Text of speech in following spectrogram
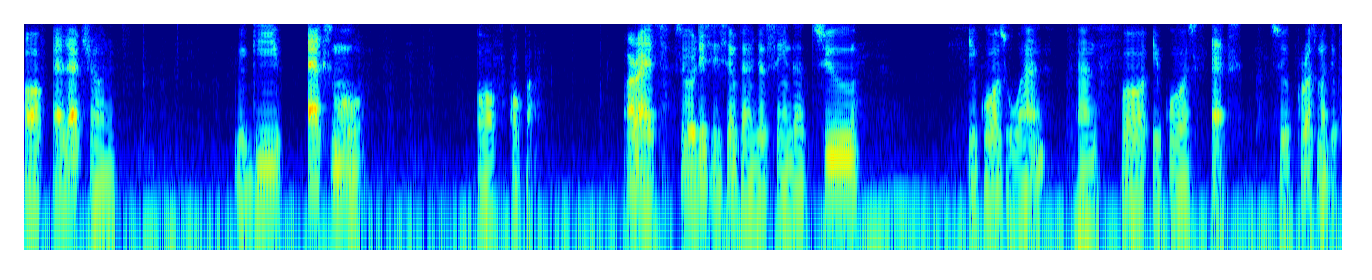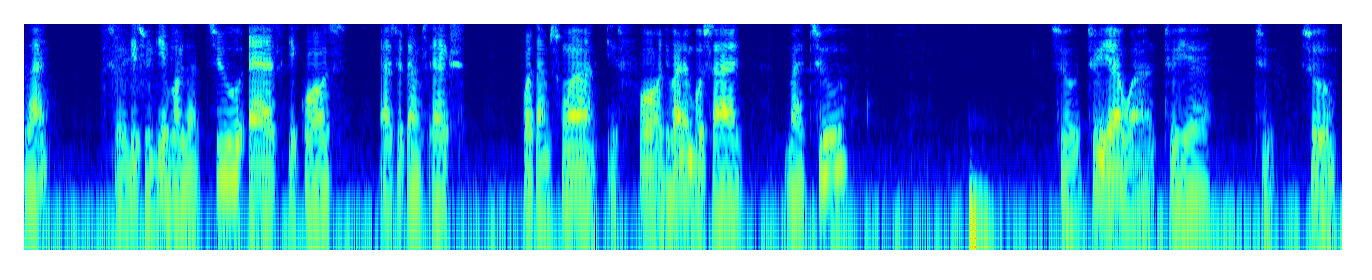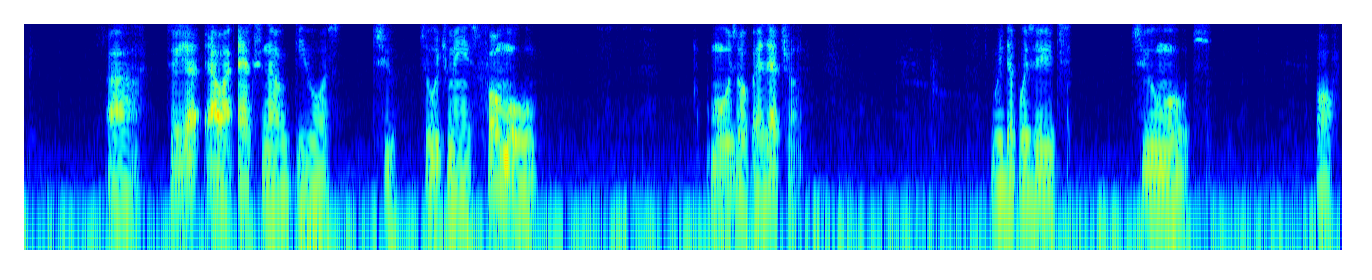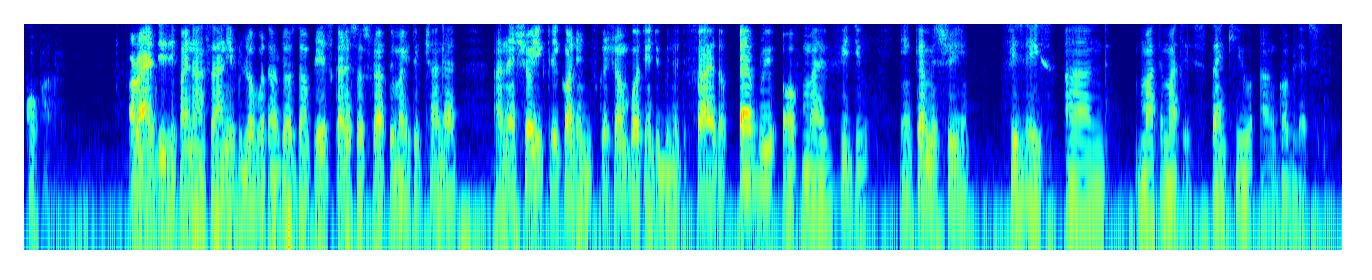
of electron will give x mole of copper. All right so this is same time just saying that 2 equals 1 and 4 equals x. So cross multiply. So this will give us that 2x equals uh, 2 times x 4 times 1 is 4 dividing both sides by 2 so 2 here 1 2 here 2 so uh so here our x now give us 2 so which means 4 mole moles of electron. We deposit 2 moles of copper. All right this is the final answer. And if you love what i've just done please kindly subscribe to my youtube channel and ensure you click on the notification button to be notified of every of my video in chemistry physics and mathematics. Thank you and god bless you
